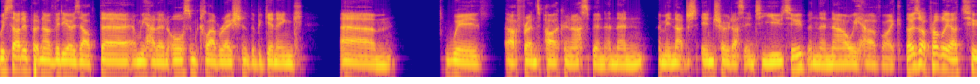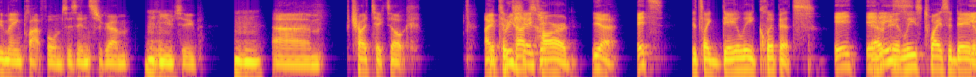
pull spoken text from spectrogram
we started putting our videos out there, and we had an awesome collaboration at the beginning um, with our friends Parker and Aspen, and then I mean that just introed us into YouTube, and then now we have like those are probably our two main platforms: is Instagram and Mhm. YouTube. Mhm. Um, tried TikTok. I Yeah, appreciate TikTok's it. hard. Yeah, it's It's like daily clippets. it it at, is at least twice a day to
